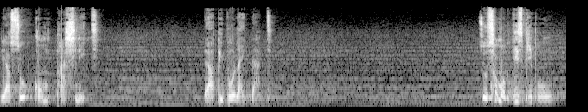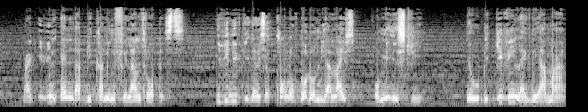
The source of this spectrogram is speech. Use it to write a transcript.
they are so compassionate. There are people like that. So, some of these people might even end up becoming philanthropists. Even if there is a call of God on their lives for ministry, they will be giving like they are mad.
